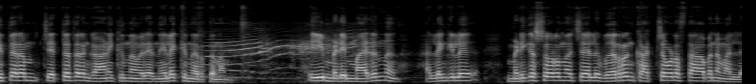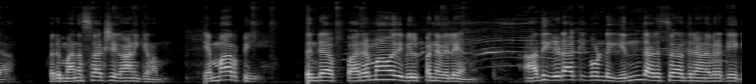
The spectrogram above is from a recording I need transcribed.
ഇത്തരം ചെറ്റത്തരം കാണിക്കുന്നവരെ നിലയ്ക്ക് നിർത്തണം. ഈ മെഡി മരുന്ന് അല്ലെങ്കിൽ മെഡിക്കൽ സ്റ്റോർ എന്ന് വെച്ചാൽ വെറും കച്ചവട സ്ഥാപനമല്ല ഒരു മനസാക്ഷി കാണിക്കണം. എം ആർ പി ഇതിന്റെ പരമാവധി വിൽപ്പന വിലയാണ്. അത് ഈടാക്കിക്കൊണ്ട് എന്ത് അടിസ്ഥാനത്തിലാണ് ഇവരൊക്കെ ഈ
